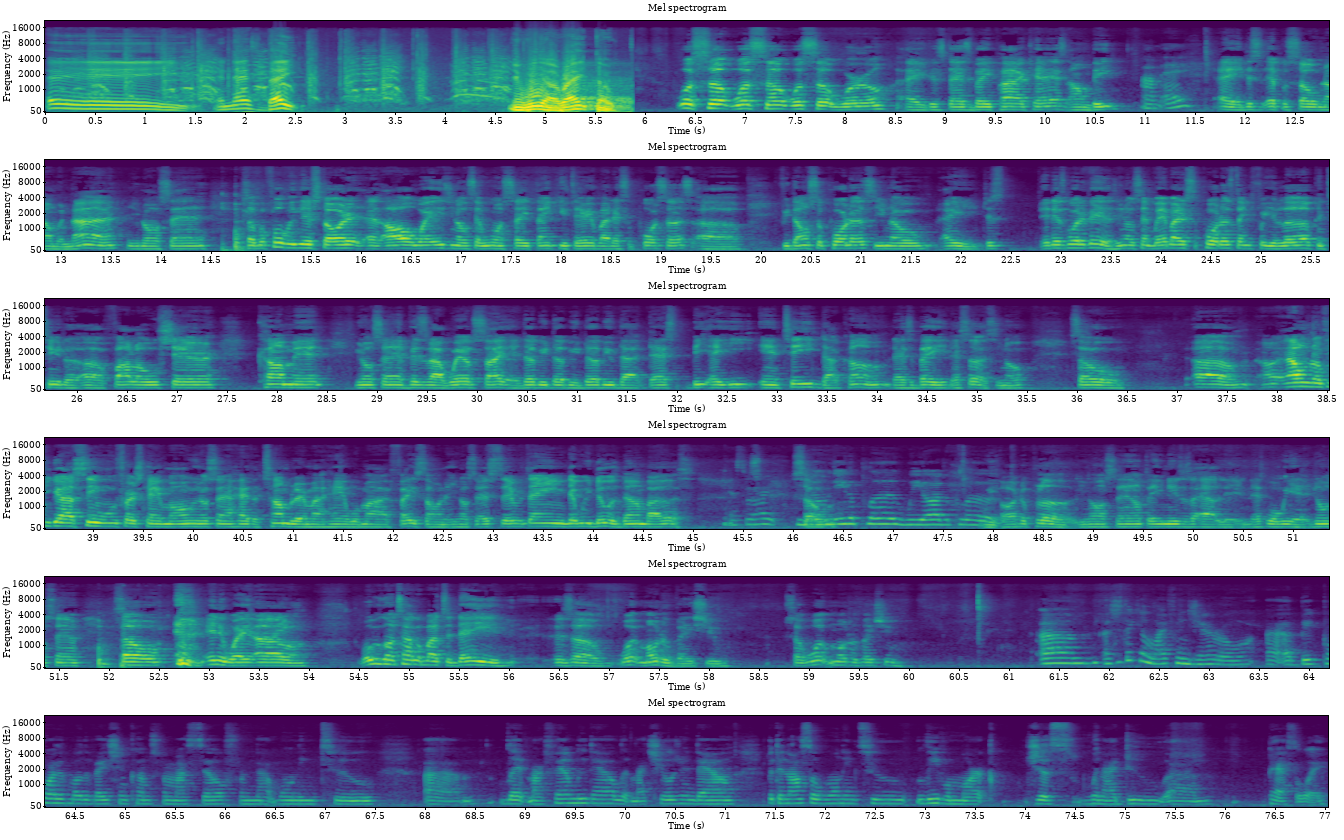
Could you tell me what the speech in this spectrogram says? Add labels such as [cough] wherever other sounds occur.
Hey, and that's bait. And we are right though. What's up? What's up? What's up, world? Hey, this is That's Bait Podcast. I'm B. I'm A. Hey, this is episode number nine. You know what I'm saying? So before we get started, as always, you know what I'm saying, we want to say thank you to everybody that supports us. Uh, if you don't support us, you know, hey, just it is what it is. You know what I'm saying? But everybody support us. Thank you for your love. Continue to uh, follow, share, comment. You know what I'm saying? Visit our website at www.baent.com. That's Bay. That's us, you know. So, um, I don't know if you guys seen when we first came on, you know what I'm saying? I had the tumbler in my hand with my face on it. You know what I'm saying? It's everything that we do is done by us. That's right. So- you don't need a plug. We are the plug. We are the plug. You know what I'm saying? The only thing you need is an outlet, and that's what we at. You know what I'm saying? So, [clears throat] anyway, um, what we're gonna talk about today is uh, what motivates you. So, what motivates you? Um, I just think in life in general, a, a big part of motivation comes from myself, from not wanting to um, let my family down, let my children down, but then also wanting to leave a mark just when I do um, pass away.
